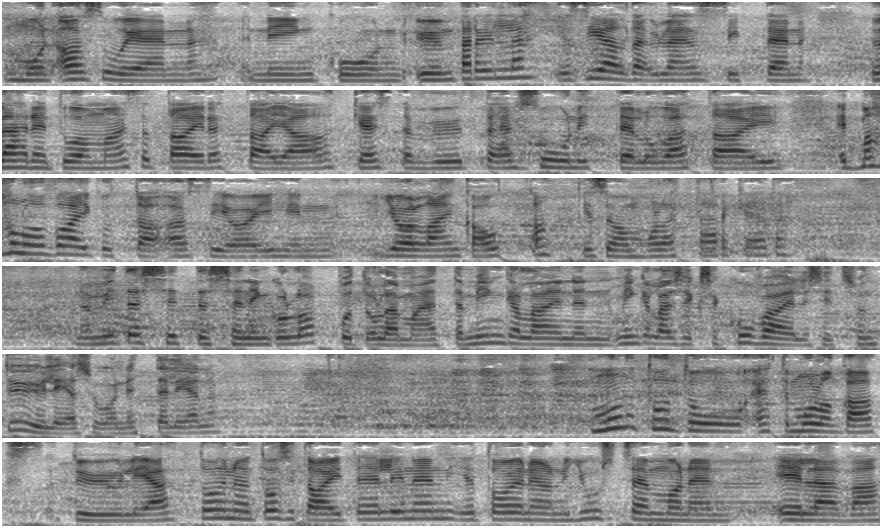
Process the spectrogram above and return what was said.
mun asujen niin kuin, ympärille ja sieltä yleensä sitten lähden tuomaan sitä taidetta ja kestävyyttä ja suunnittelua tai että mä haluan vaikuttaa asioihin jollain kautta. Ja se on mulle tärkeää. No mitä sitten se niin kuin lopputulema, että minkälainen, minkälaiseksi sä kuvailisit sun tyyliä suunnittelijana? Mulla tuntuu, että mulla on kaksi tyyliä. Toinen on tosi taiteellinen ja toinen on just semmonen elävä,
